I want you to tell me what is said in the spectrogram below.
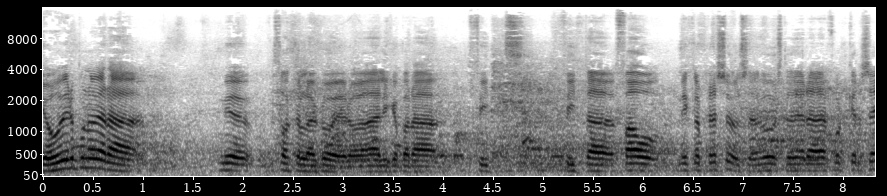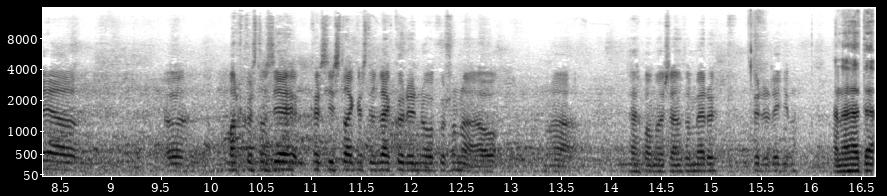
jú, við erum búin að vera mjög þokkalega góðir og það er líka bara fýtt, að fá mikla pressu og þú veist þegar fólk er að segja að markværslan sé kannski slækast til lekkurinn og okkur svona og peppa maður sem það meira upp fyrir reygina. Þannig að þetta,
